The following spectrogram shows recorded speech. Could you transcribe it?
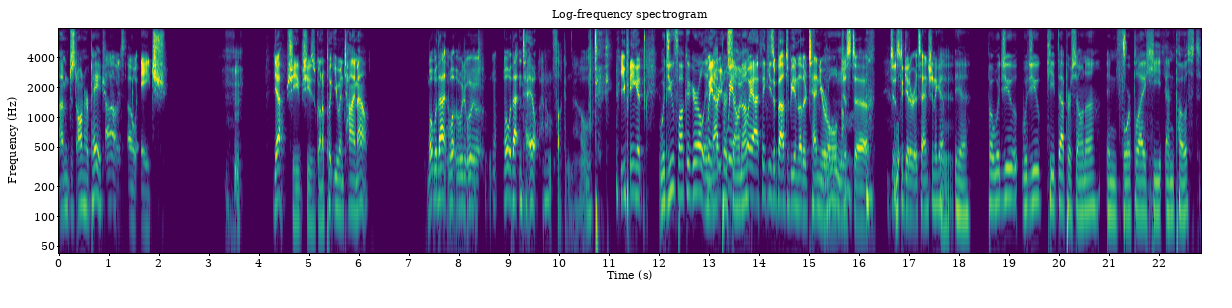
I'm just on her page. Oh, it's O H. Yeah, she she's going to put you in timeout. What would that what would what, what would that entail? I don't fucking know. Are you being a Would you fuck a girl in wait, that you- wait, persona? Wait, I think he's about to be another ten year old No, no. just to just to get her attention again. Yeah. Yeah. But would you would you keep that persona in foreplay, heat, and post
